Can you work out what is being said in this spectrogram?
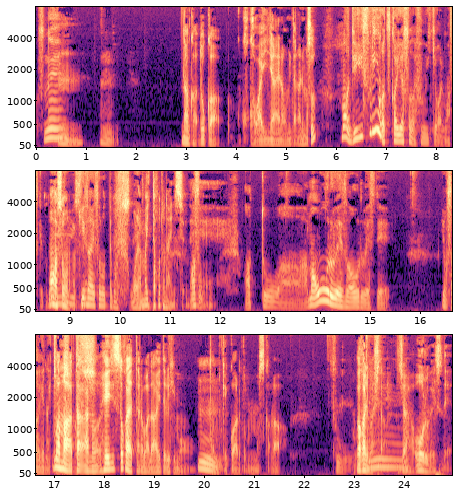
うですね。うん。うんなんか、どっか、ここはいいんじゃないの？みたいなのあります？まあ D3 は使いやすそうな雰囲気はありますけどね。ああそうなんですね機材揃ってますし、ね。俺あんま行ったことないんですよね。あそうあとは、まあ、オールウェイズはオールウェイズで良さげな気がしまあまあ、すたあの、平日とかやったらまだ空いてる日もう多分ん。結構あると思いますから。そうわかりましたね。じゃあ、オールウェイズで。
